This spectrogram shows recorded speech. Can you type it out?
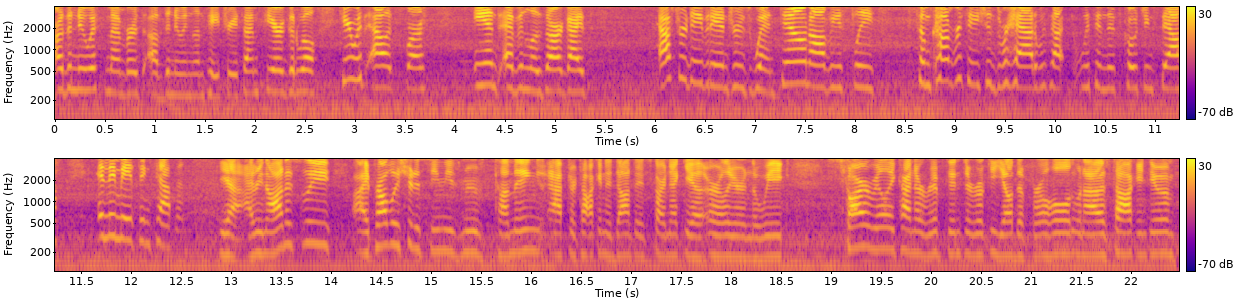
are the newest members of the New England Patriots. I'm Sierra Goodwill here with Alex Barth and Evan Lazar. Guys, after David Andrews went down, obviously, some conversations were had with that, within this coaching staff, and they made things happen. Yeah, I mean, honestly, I probably should have seen these moves coming after talking to Dante Scarnecchia earlier in the week. Scar really kind of ripped into rookie Hjalte Froholdt when I was talking to him,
